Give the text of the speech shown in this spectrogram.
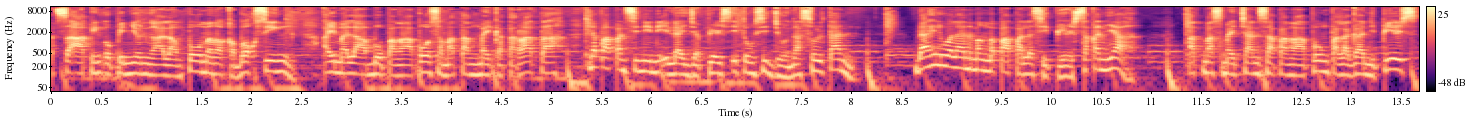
At sa aking opinion nga lang po mga kaboxing ay malabo pa nga po sa matang may katarata napapansinin ni Elijah Pierce itong si Jonas Sultan. Dahil wala namang mapapala si Pierce sa kanya. At mas may tsansa pa nga pong palaga ni Pierce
